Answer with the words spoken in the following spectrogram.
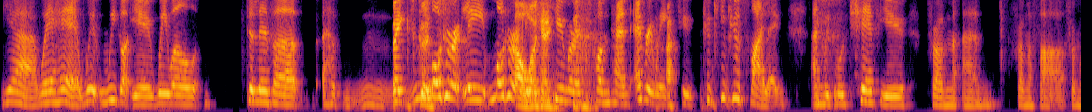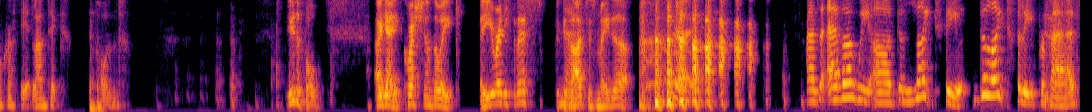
Yeah, we're here. We, we got you. We will deliver baked goods moderately moderately oh, okay. humorous content every week to to keep you smiling and we will cheer for you from um from afar from across the atlantic pond beautiful okay question of the week are you ready for this because no. i've just made it up no. as ever, we are delightfully, delightfully prepared.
